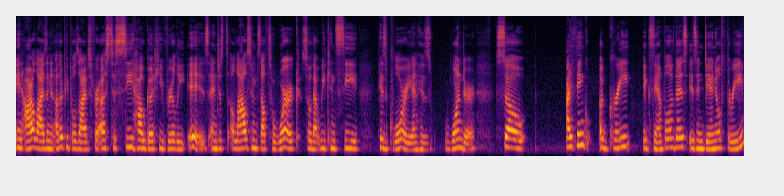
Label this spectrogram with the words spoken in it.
in our lives and in other people's lives for us to see how good he really is and just allows himself to work so that we can see his glory and his wonder. So I think a great example of this is in Daniel 3,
